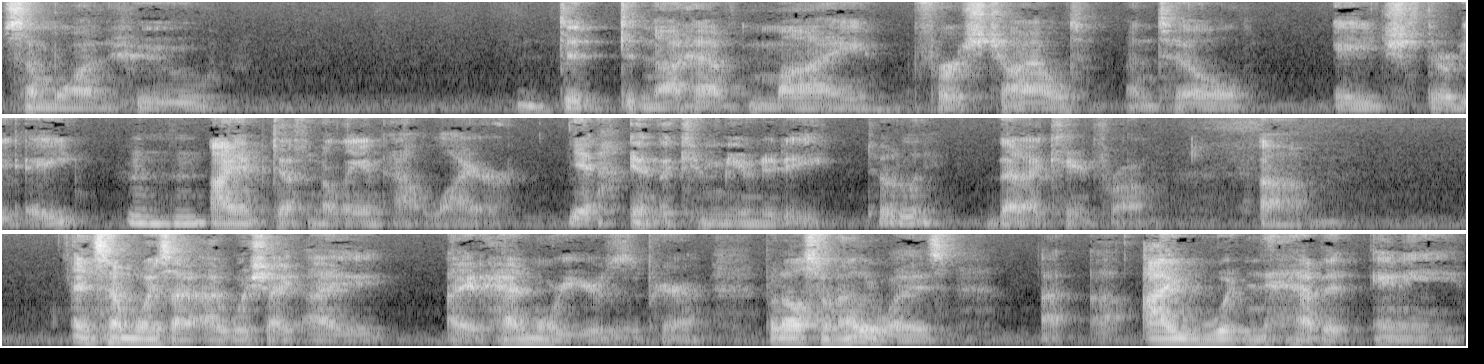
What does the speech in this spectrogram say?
someone who did did not have my first child until age 38, mm-hmm. I am definitely an outlier Yeah. in the community Totally. that I came from. Um, in some ways, I, I wish I, I I had had more years as a parent, but also in other ways, I, I wouldn't have it any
